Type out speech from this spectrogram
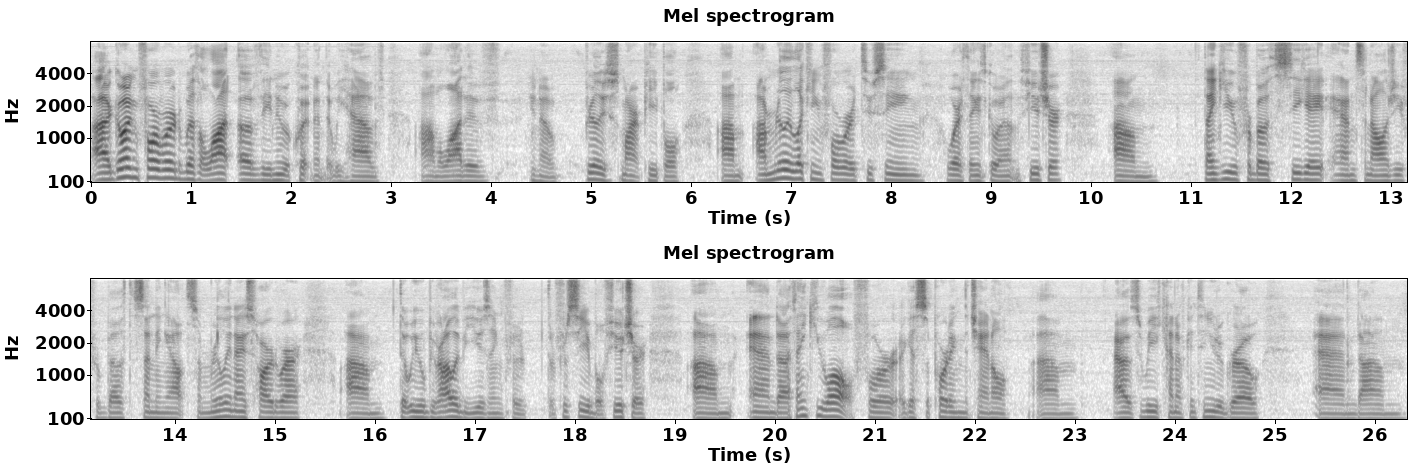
uh, going forward with a lot of the new equipment that we have, um, a lot of you know really smart people. Um, I'm really looking forward to seeing where things go in the future. Um, Thank you for both Seagate and Synology for both sending out some really nice hardware um, that we will be probably be using for the foreseeable future. Um, and uh, thank you all for, I guess, supporting the channel um, as we kind of continue to grow. And um,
